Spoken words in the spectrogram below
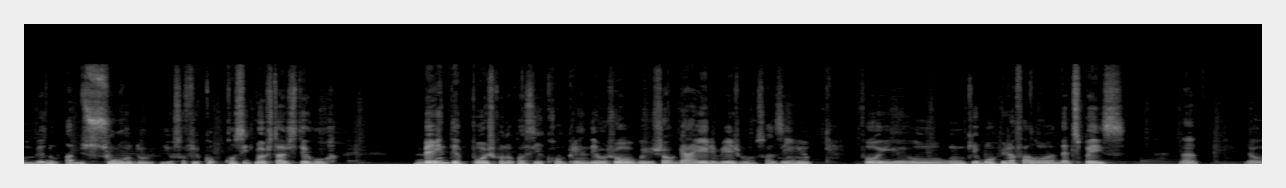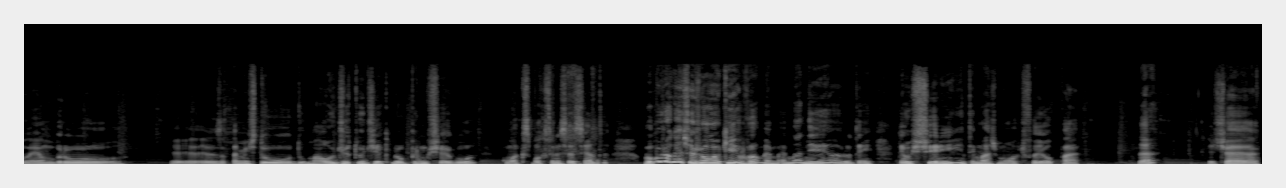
um medo absurdo e eu só fui consegui gostar de terror bem depois, quando eu consegui compreender o jogo e jogar ele mesmo sozinho, foi o, um que o Bonfim já falou, Dead Space, né? Eu lembro é, exatamente do, do maldito dia que meu primo chegou com o Xbox 360. Vamos jogar esse jogo aqui, vamos, é, é maneiro, tem, tem uns tirinhos, tem mais mortes. Falei, opa, né? Eu tinha,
